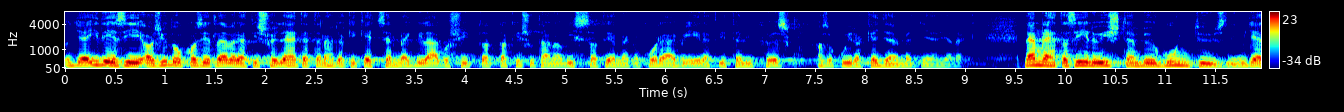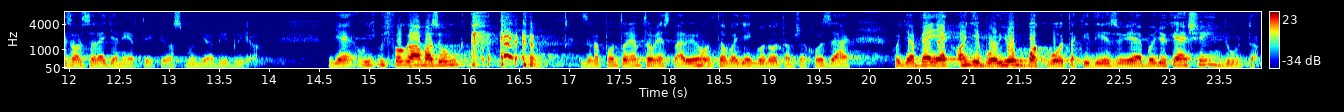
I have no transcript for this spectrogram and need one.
Ugye idézi a zsidókhoz írt levelet is, hogy lehetetlen, hogy akik egyszer megvilágosítattak, és utána visszatérnek a korábbi életvitelükhöz, azok újra kegyelmet nyerjenek. Nem lehet az élő Istenből gúnytűzni. Ugye ez azzal egyenértékű, azt mondja a Biblia. Ugye úgy, úgy fogalmazunk, ezen a ponton nem tudom, hogy ezt már ő mondta, vagy én gondoltam csak hozzá, hogy a vejek annyiból jobbak voltak idézőjelben, hogy ők el se indultak.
